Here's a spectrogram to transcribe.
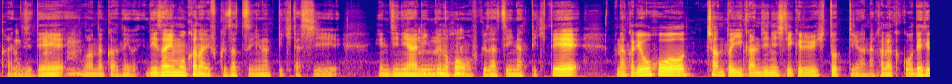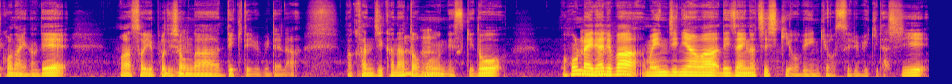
感じで、まあなんかね、デザインもかなり複雑になってきたし、エンジニアリングの方も複雑になってきて、なんか両方ちゃんといい感じにしてくれる人っていうのはなかなかこう出てこないので、まあそういうポジションができてるみたいな、まあ、感じかなとは思うんですけど、まあ本来であれば、まあ、エンジニアはデザインの知識を勉強するべきだし、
